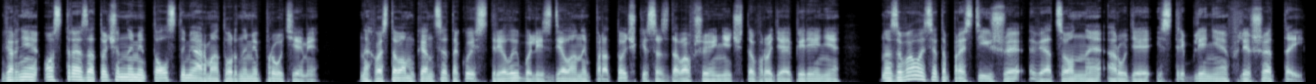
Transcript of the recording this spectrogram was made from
Вернее, остро заточенными толстыми арматурными прутьями. На хвостовом конце такой стрелы были сделаны проточки, создававшие нечто вроде оперения — Называлось это простейшее авиационное орудие истребления флешеттой.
